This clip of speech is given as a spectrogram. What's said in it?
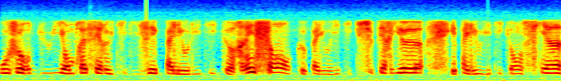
aujourd'hui on préfère utiliser paléolithique récent que paléolithique supérieur et paléolithique ancien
